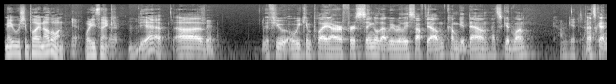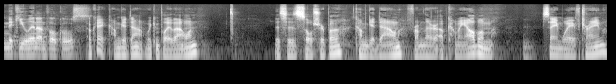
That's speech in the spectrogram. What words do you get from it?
maybe we should play another one. Yeah. What do you think? Mm-hmm. Yeah. Uh, Sure. If you, we can play our first single that we released off the album, "Come Get Down." That's a good one. Come get down. That's got Nikki Lynn on vocals. Okay, come get down. We can play that one. This is Soul Sherpa, Come Get Down from their upcoming album, Same Wave Train,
